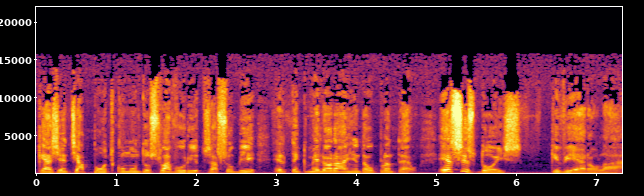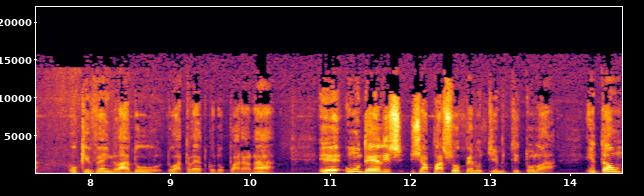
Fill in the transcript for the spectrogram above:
que a gente aponte como um dos favoritos a subir, ele tem que melhorar ainda o plantel. Esses dois que vieram lá, ou que vêm lá do, do Atlético do Paraná, e um deles já passou pelo time titular. Então,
